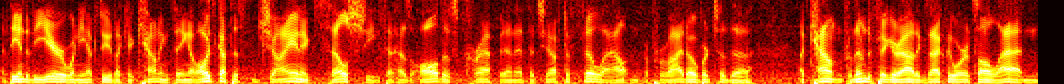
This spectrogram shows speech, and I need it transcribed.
at the end of the year when you have to do like accounting thing, I've always got this giant Excel sheet that has all this crap in it that you have to fill out and provide over to the accountant for them to figure out exactly where it's all at. And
